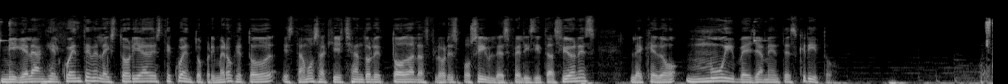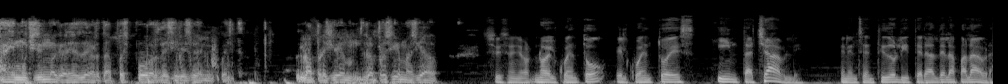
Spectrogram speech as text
Miguel Ángel, cuénteme la historia de este cuento. Primero que todo, estamos aquí echándole todas las flores posibles. Felicitaciones, le quedó muy bellamente escrito. Ay, muchísimas gracias de verdad pues por decir eso de mi cuento. Lo aprecio, lo aprecio demasiado. Sí, señor. No, el cuento, el cuento es intachable en el sentido literal de la palabra.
